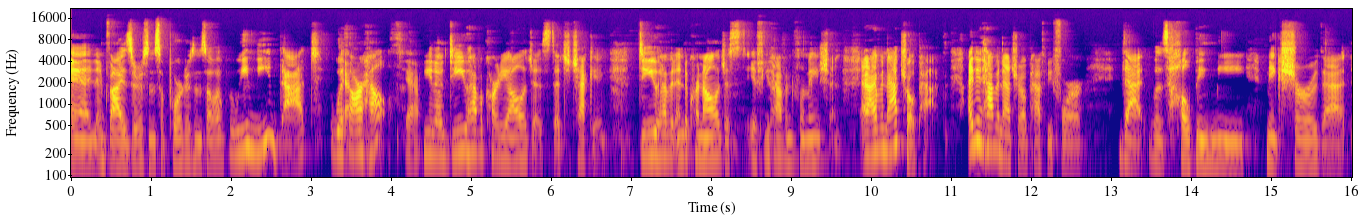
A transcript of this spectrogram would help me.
and advisors and supporters and so on we need that with Yeah. our health Yeah. you know do you have a cardiologist that's checking do you have an endocrinologist if you have inflammation and i have a naturopath i didn't have a naturopath before that was helping me make sure that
